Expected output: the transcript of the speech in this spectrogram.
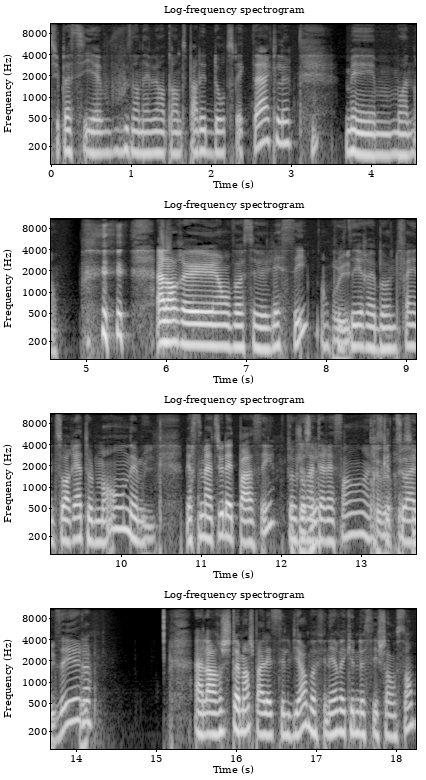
Je sais pas si euh, vous en avez entendu parler d'autres spectacles, mais moi non. Alors, euh, on va se laisser. On peut Oui. dire euh, bonne fin de soirée à tout le monde. Merci Mathieu d'être passé. Toujours plaisir. intéressant euh, Très ce que tu as à dire. Alors, justement, je parlais de Sylvia. On va finir avec une de ses chansons.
